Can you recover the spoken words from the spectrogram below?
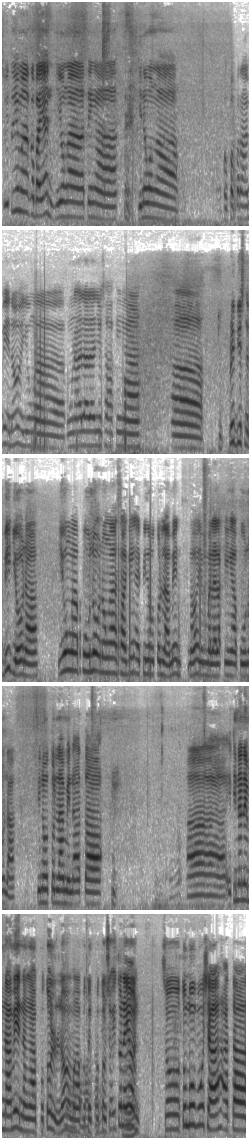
So ito yung mga kabayan, yung ah, ating ah, ginawang ah, pagpaparami, no? Yung ah, kung naalala nyo sa aking ah, ah, previous na video na yung ah, puno ng ah, saging ay pinutol namin, no? Yung malalaking ah, puno na pinutol namin at ah, ah, itinanim namin ng ah, putol, no? Mga putol-putol. So ito na 'yon. So tumubo siya at ah,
